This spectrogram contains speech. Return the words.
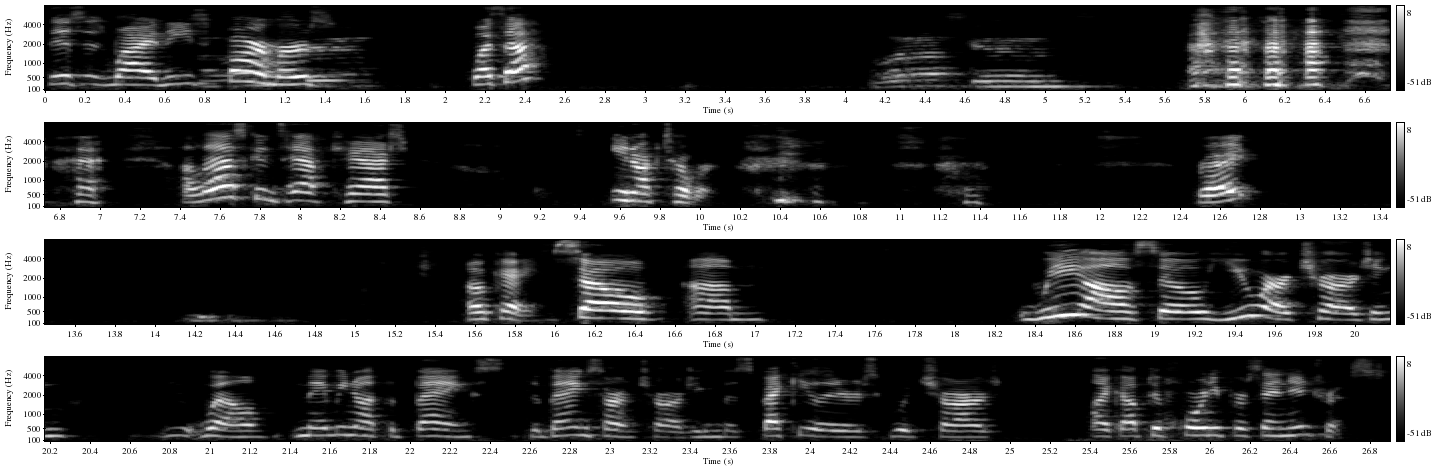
This is why these farmers. What's that? Alaskans. Alaskans have cash in October. right? Okay, so um, we also, you are charging, well, maybe not the banks. The banks aren't charging, but speculators would charge like up to 40% interest.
